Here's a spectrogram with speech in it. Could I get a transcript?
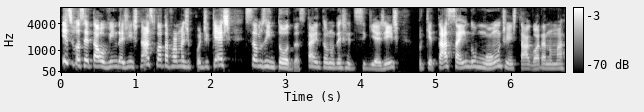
E se você tá ouvindo a gente nas plataformas de podcast, estamos em todas, tá? Então não deixa de seguir a gente, porque tá saindo um monte, a gente tá agora numa,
